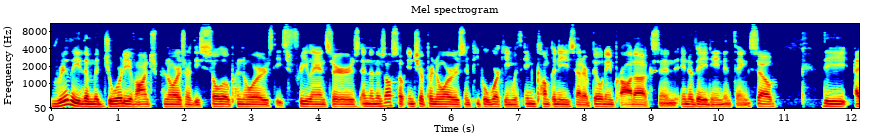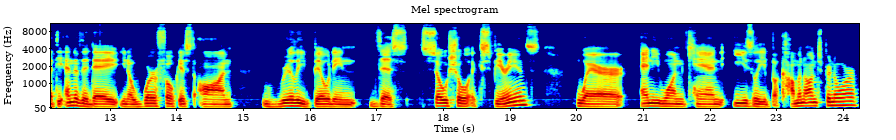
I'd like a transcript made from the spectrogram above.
really the majority of entrepreneurs are these solopreneurs, these freelancers, and then there's also entrepreneurs and people working within companies that are building products and innovating and things. So the at the end of the day, you know, we're focused on really building this social experience where anyone can easily become an entrepreneur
